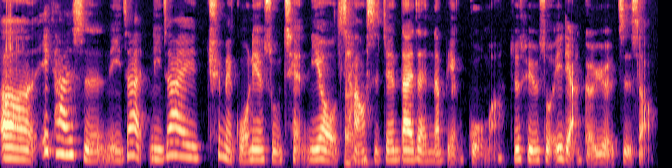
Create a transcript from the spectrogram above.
呃，一开始你在你在去美国念书前，你有长嗯时间待在那边过吗？就是比如说一两个月至少。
